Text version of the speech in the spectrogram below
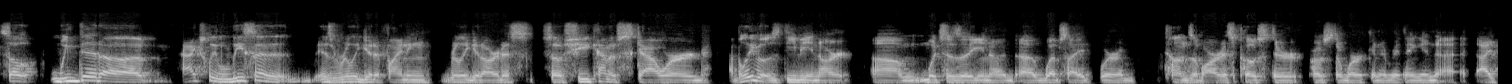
So we did. Uh, actually, Lisa is really good at finding really good artists. So she kind of scoured. I believe it was DeviantArt, um, which is a you know a website where tons of artists post their post their work and everything. And uh, I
